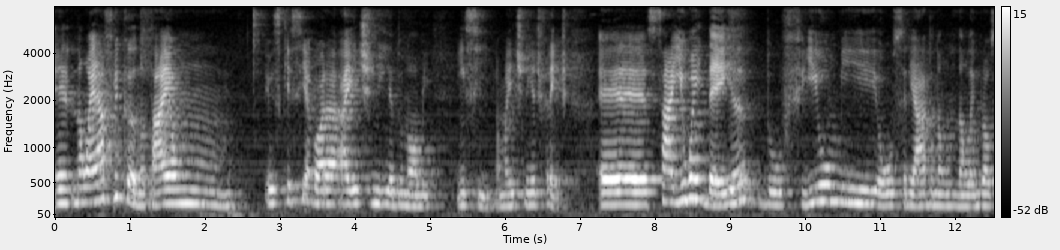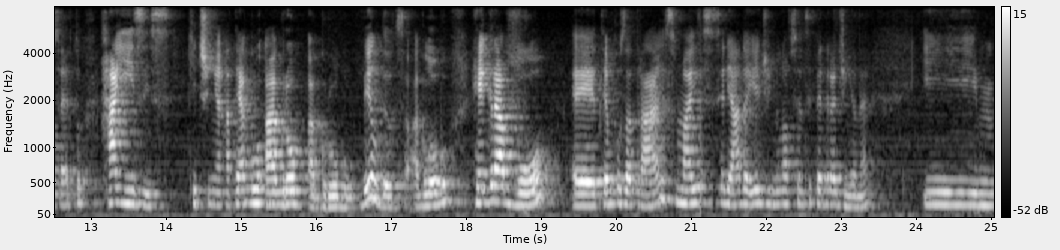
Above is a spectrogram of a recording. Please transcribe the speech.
é- não é africano, tá? É um. Eu esqueci agora a etnia do nome em si. É uma etnia diferente. É, saiu a ideia do filme ou seriado, não, não lembro ao certo, Raízes, que tinha até a, Glo a, Gro- a Globo, meu Deus do céu, a Globo regravou é, tempos atrás, mas esse seriado aí é de 1900 e pedradinha, né? E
